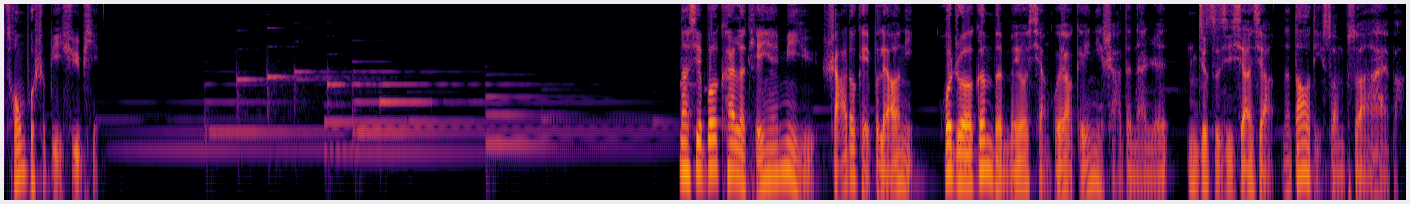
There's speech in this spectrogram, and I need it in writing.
从不是必需品。那些拨开了甜言蜜语，啥都给不了你，或者根本没有想过要给你啥的男人，你就仔细想想，那到底算不算爱吧？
